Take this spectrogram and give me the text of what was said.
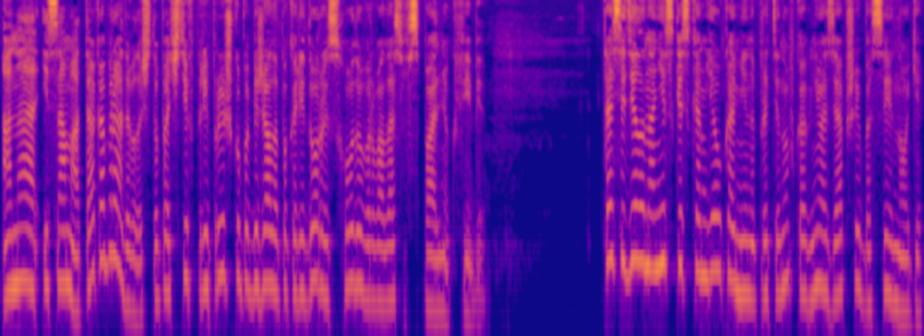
Она и сама так обрадовалась, что почти в припрыжку побежала по коридору и сходу ворвалась в спальню к Фиби. Та сидела на низкой скамье у камина, протянув к огню озябшие босые ноги.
